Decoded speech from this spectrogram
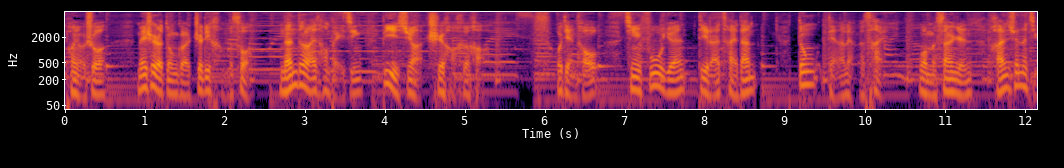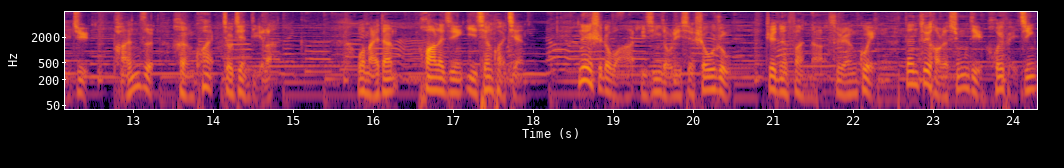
朋友说：“没事的，东哥，这里很不错，难得来趟北京，必须啊吃好喝好。”我点头，请服务员递来菜单。东点了两个菜，我们三人寒暄了几句，盘子很快就见底了。我买单，花了近一千块钱。那时的我啊，已经有了一些收入。这顿饭呢，虽然贵，但最好的兄弟回北京，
